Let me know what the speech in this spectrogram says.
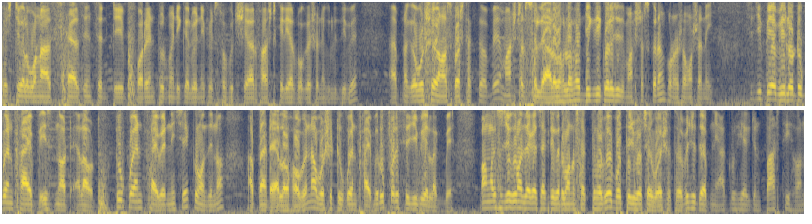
festival bonus health incentive foreign tour medical benefits profit share first career progression এগুলি দিবে। আপনাকে অবশ্যই অনার্স পাস থাকতে হবে। মাস্টার্স হলে আরও ভালো হয়। ডিগ্রি করে যদি মাস্টার্স করেন, কোনো সমস্যা নেই। CGPA below two point five is not allowed two point ফাইভের নিচে কোনোদিনও আপনার এটা অ্যালাউ হবে না। অবশ্যই টু পয়েন্ট ফাইভের উপরে সিজিপিএ লাগবে। বাংলাদেশে যে কোনো জায়গায় চাকরি করে মানুষ থাকতে হবে। বত্রিশ বছর বয়স হতে হবে। যদি আপনি আগ্রহী একজন প্রার্থী হন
